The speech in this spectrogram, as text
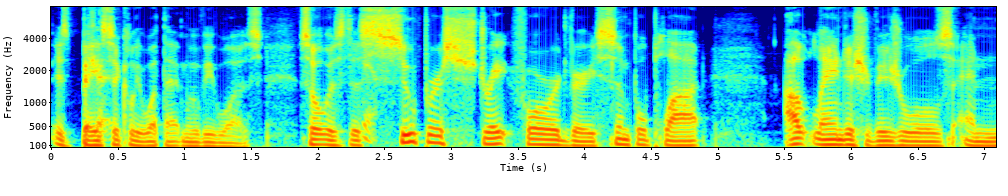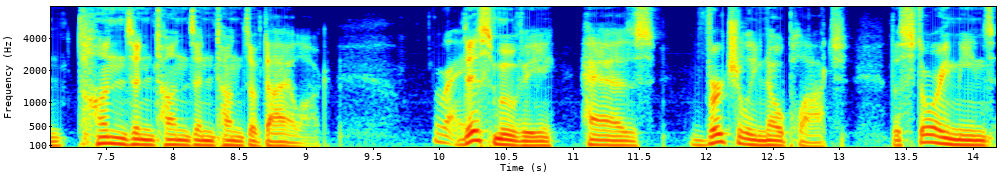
is basically what that movie was. So it was this super straightforward, very simple plot, outlandish visuals, and tons and tons and tons of dialogue. Right. This movie has virtually no plot. The story means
